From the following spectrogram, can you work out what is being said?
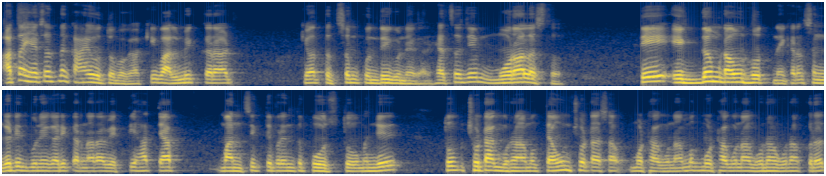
आता ह्याच्यातनं काय होतं बघा की वाल्मिक कराड किंवा तत्सम कोणतेही गुन्हेगार ह्याचं जे मोराल असतं ते एकदम डाऊन होत नाही. कारण संघटित गुन्हेगारी करणारा व्यक्ती हा त्या मानसिकतेपर्यंत पोहोचतो. म्हणजे तो छोटा गुन्हा मग त्याहून छोटासा मोठा गुन्हा मग मोठा गुन्हा गुन्हा गुन्हा करत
